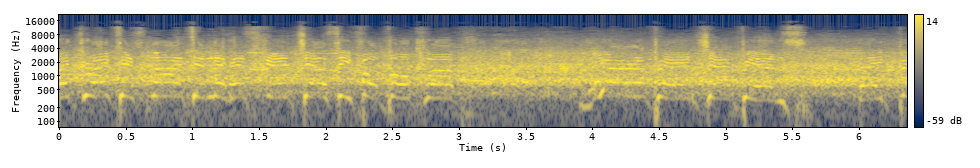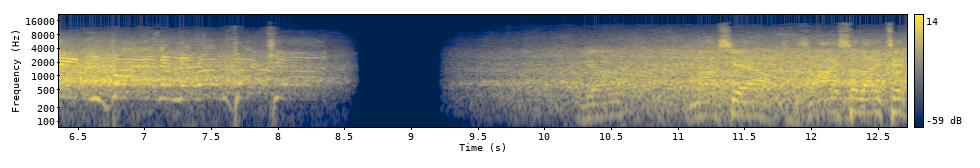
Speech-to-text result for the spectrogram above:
The greatest night in the history of Chelsea Football Club. European champions. They've beaten Bayern in their own backyard. Young, Martial is isolated.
